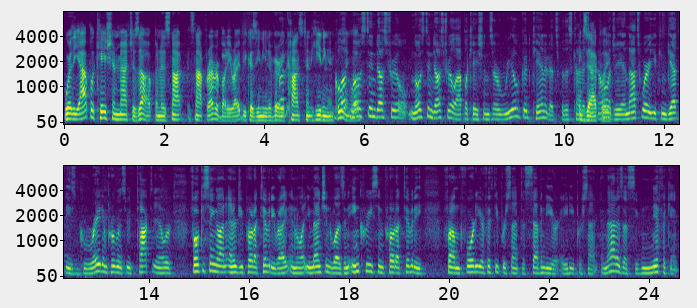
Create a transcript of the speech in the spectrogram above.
where the application matches up, and it's not it's not for everybody, right? Because you need a very But- constant heating and But cooling load. most industrial, most industrial applications are real good candidates for this kind Exactly. of technology, and that's where you can get these great improvements. We've talked, you know, we're focusing on energy productivity, right? And what you mentioned was an increase in productivity from 40 or 50 percent to 70 or 80 percent, and that is a significant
